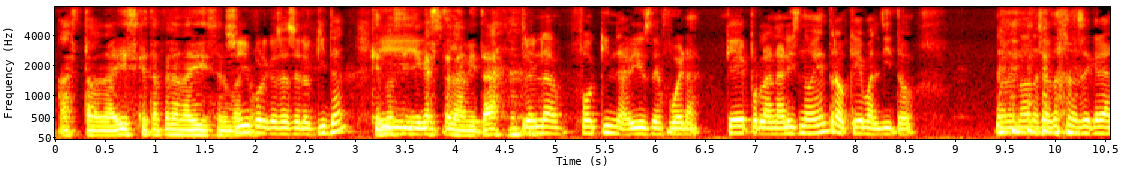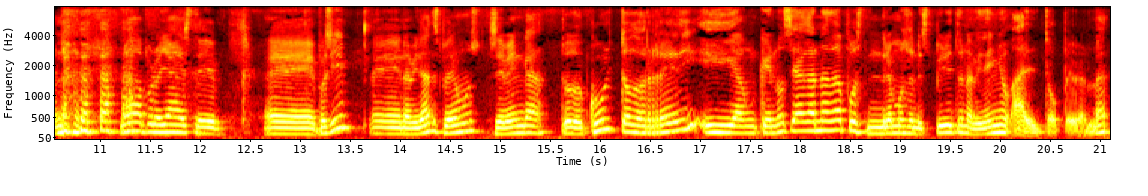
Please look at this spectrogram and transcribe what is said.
Hasta la nariz, que tape la nariz, hermano. Sí, porque, o sea, se lo quitan. Que no se llega hasta la mitad. Traen la fucking nariz de fuera. ¿Qué? ¿Por la nariz no entra o qué, maldito? Bueno, no, no, no se crean. No, pero ya, este, eh, pues sí, eh, Navidad, esperemos, se venga todo cool, todo ready. Y aunque no se haga nada, pues tendremos el espíritu navideño al tope, ¿verdad?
